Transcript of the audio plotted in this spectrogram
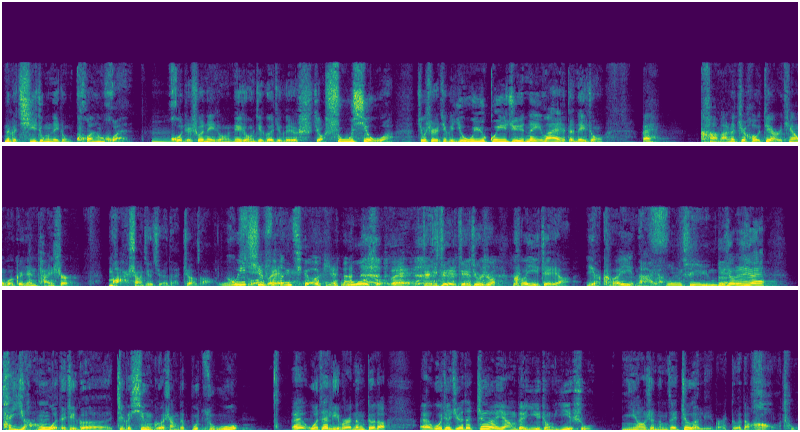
那个其中那种宽缓，嗯，或者说那种那种这个这个叫书秀啊，就是这个由于规矩内外的那种，哎，看完了之后，第二天我跟人谈事儿，马上就觉得这个无挥所谓？无所谓，对对对，就是说可以这样，也可以那样。风轻云淡。你说这些，他养我的这个这个性格上的不足，哎，我在里边能得到，哎，我就觉得这样的一种艺术，你要是能在这里边得到好处，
